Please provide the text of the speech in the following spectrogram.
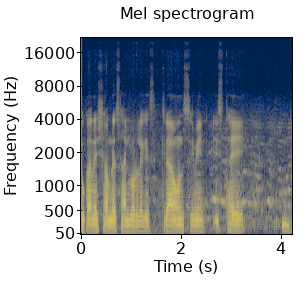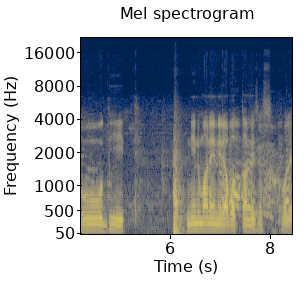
দোকানের সামনে সাইনবোর্ড লেগেছে। ক্রাউন, সিমেন্ট, স্থায়ী বুধিত, নির্মাণে নিরাপত্তা মেসেজ খোলে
